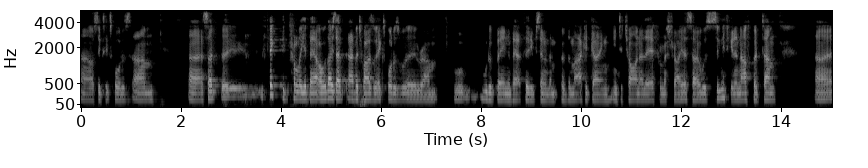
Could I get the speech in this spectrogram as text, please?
uh, or six exporters. Um, uh, so affected probably about, or those abattoirs or exporters were um, would have been about 30% of the of the market going into China there from Australia. So it was significant enough, but um, uh,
